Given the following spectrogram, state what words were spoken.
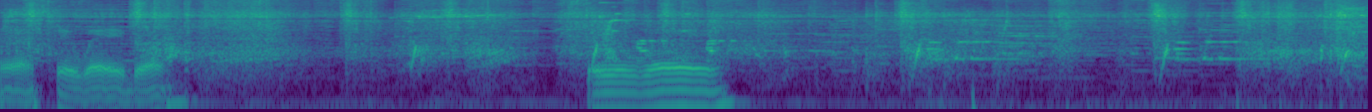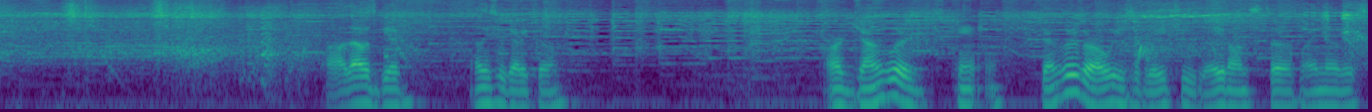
Yeah, stay away, bro. Stay away. Oh, that was good. At least we got a kill. Our junglers can't. Junglers are always way too late on stuff. I noticed,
